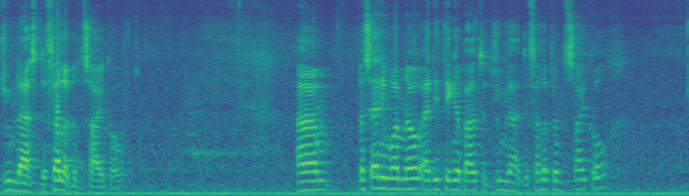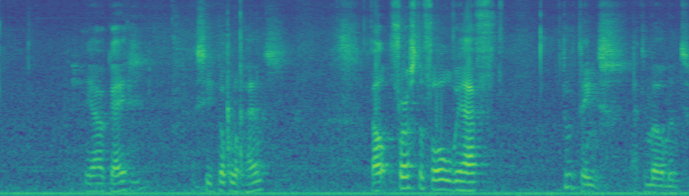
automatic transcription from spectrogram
Joomla's development cycle. Um, does anyone know anything about the Joomla development cycle? Yeah, okay. I see a couple of hands. Well, first of all, we have two things at the moment.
